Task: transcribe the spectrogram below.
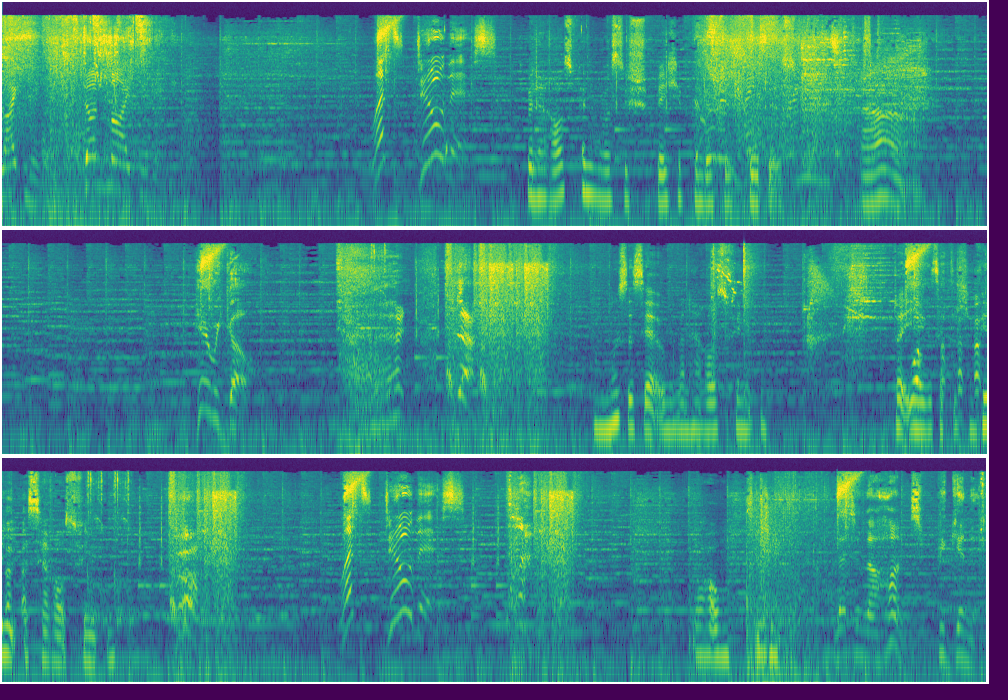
Lightning, done my bidding. Let's do this. Ich will herausfinden, was die Schwäche von der Schildkröte ist. Ah. Here we go. Man muss es ja irgendwann herausfinden. Oder eher gesagt, ich will es herausfinden. Let's do this. Wow, sieben. Letting the hunt beginneth.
